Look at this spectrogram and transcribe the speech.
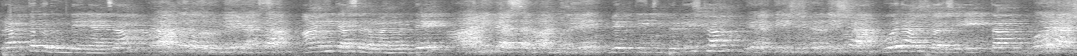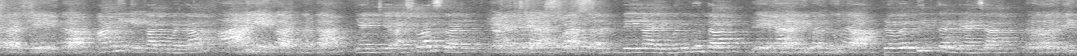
प्राप्त करून देण्याचा प्राप्त करून देण्याचा आणि त्या सर्वांमध्ये आणि त्या सर्वांमध्ये व्यक्तीची प्रतिष्ठा व्यक्तीची प्रतिष्ठा व राष्ट्राची एकता व राष्ट्राची एकता आणि एकात्मता आणि एकात्मता यांचे आश्वासन यांचे आश्वासन देणारी बंधुता देणारी बंधुता प्रवर्धित करण्याचा प्रवर्तित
